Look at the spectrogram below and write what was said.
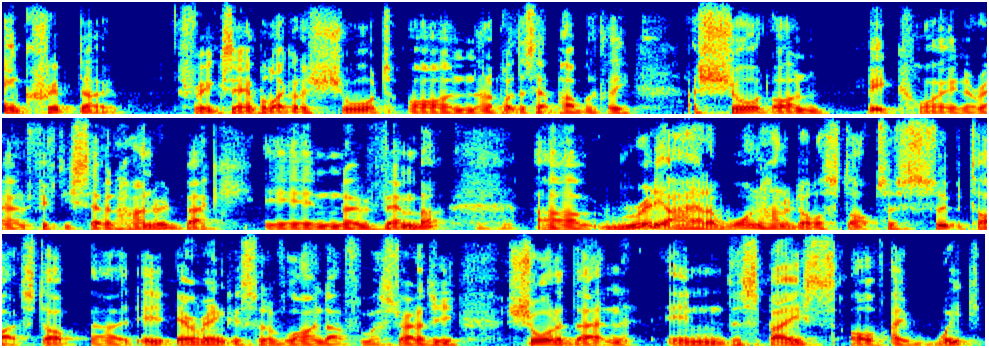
In crypto, for example, I got a short on, and I put this out publicly, a short on Bitcoin around 5,700 back in November. Mm-hmm. Um, really, I had a $100 stop, so super tight stop. Uh, it, everything just sort of lined up for my strategy. Shorted that, and in the space of a week,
